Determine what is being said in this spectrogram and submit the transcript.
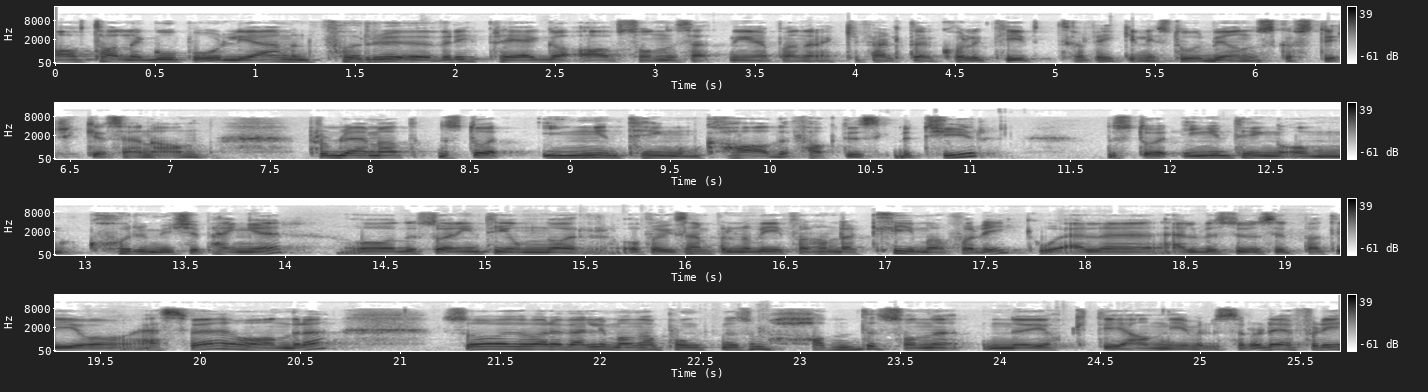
Avtalen er god på olje, men for øvrig prega av sånne setninger på en rekke felter. Kollektivtrafikken i storbyene skal styrkes en annen. Problemet er at det står ingenting om hva det faktisk betyr. Det står ingenting om hvor mye penger, og det står ingenting om når. Og for når vi forhandla klimaforlik, Elvestuen sitt parti og SV og andre, så var det veldig mange av punktene som hadde sånne nøyaktige angivelser. Og Det er fordi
